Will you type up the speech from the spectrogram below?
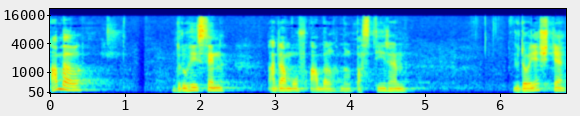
Abel, druhý syn Adamův Abel, byl pastýřem. Kdo ještě?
